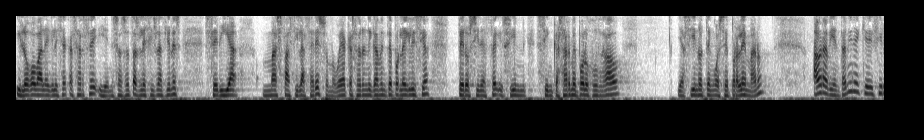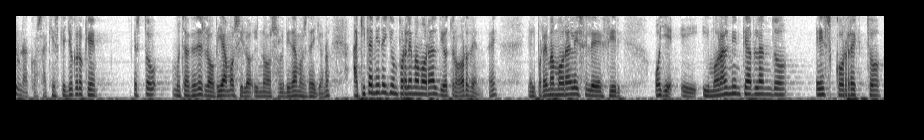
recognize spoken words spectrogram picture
y luego va a la iglesia a casarse y en esas otras legislaciones sería más fácil hacer eso. Me voy a casar únicamente por la iglesia, pero sin, sin, sin casarme por el juzgado y así no tengo ese problema, ¿no? Ahora bien, también hay que decir una cosa, que es que yo creo que esto muchas veces lo obviamos y, nos olvidamos de ello. ¿no? Aquí también hay un problema moral de otro orden. ¿eh? El problema moral es el de decir, oye, y, moralmente hablando, ¿es correcto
